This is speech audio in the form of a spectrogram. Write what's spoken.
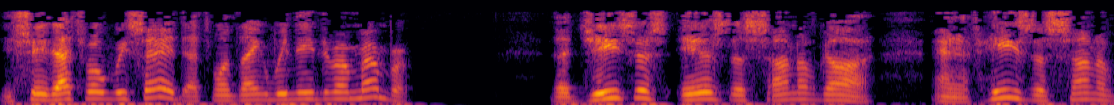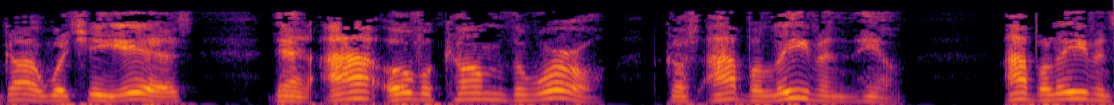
You see, that's what we said. That's one thing we need to remember. That Jesus is the Son of God. And if He's the Son of God, which He is, then I overcome the world because I believe in Him. I believe in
